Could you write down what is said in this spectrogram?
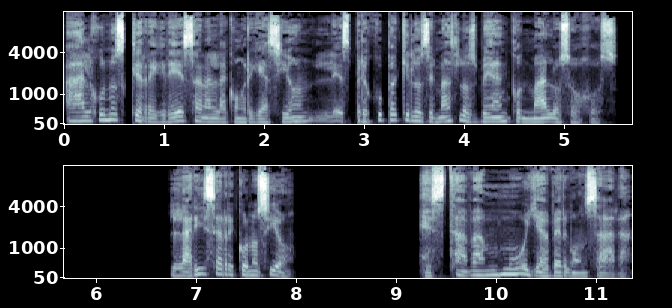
A algunos que regresan a la congregación les preocupa que los demás los vean con malos ojos. Larisa reconoció. Estaba muy avergonzada.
